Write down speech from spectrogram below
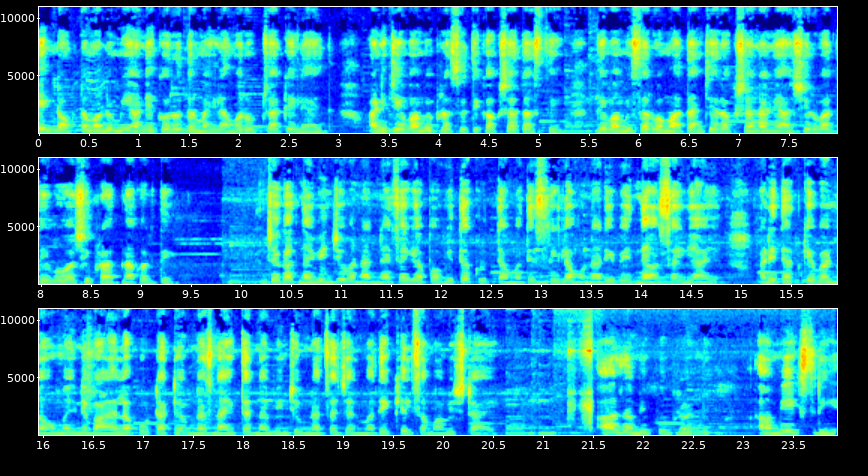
एक डॉक्टर म्हणून मी अनेक गरोदर महिलांवर उपचार केले आहेत आणि जेव्हा मी प्रसूती कक्षात असते तेव्हा मी सर्व मातांचे रक्षण आणि आशीर्वाद देवो अशी प्रार्थना करते. जगात नवीन जीवन आणण्याच्या या पवित्र कृत्यामध्ये स्त्रीला होणारी वेदना असह्य आहे आणि त्यात केवळ नऊ महिने बाळाला पोटात ठेवणंच नाही तर नवीन जीवनाचा जन्म देखील समाविष्ट आहे. आज आम्ही खूप रडलो. आम्ही एक स्त्री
